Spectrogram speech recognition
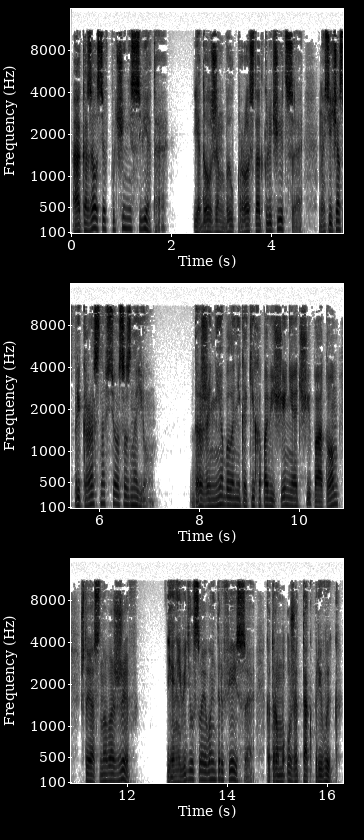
а оказался в пучине света. Я должен был просто отключиться, но сейчас прекрасно все осознаю. Даже не было никаких оповещений от чипа о том, что я снова жив. Я не видел своего интерфейса, к которому уже так привык.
